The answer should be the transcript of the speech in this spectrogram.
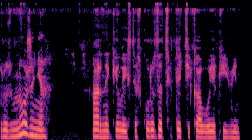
розмноження. Гарне яке листя, скоро зацвіте цікаво, який він.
